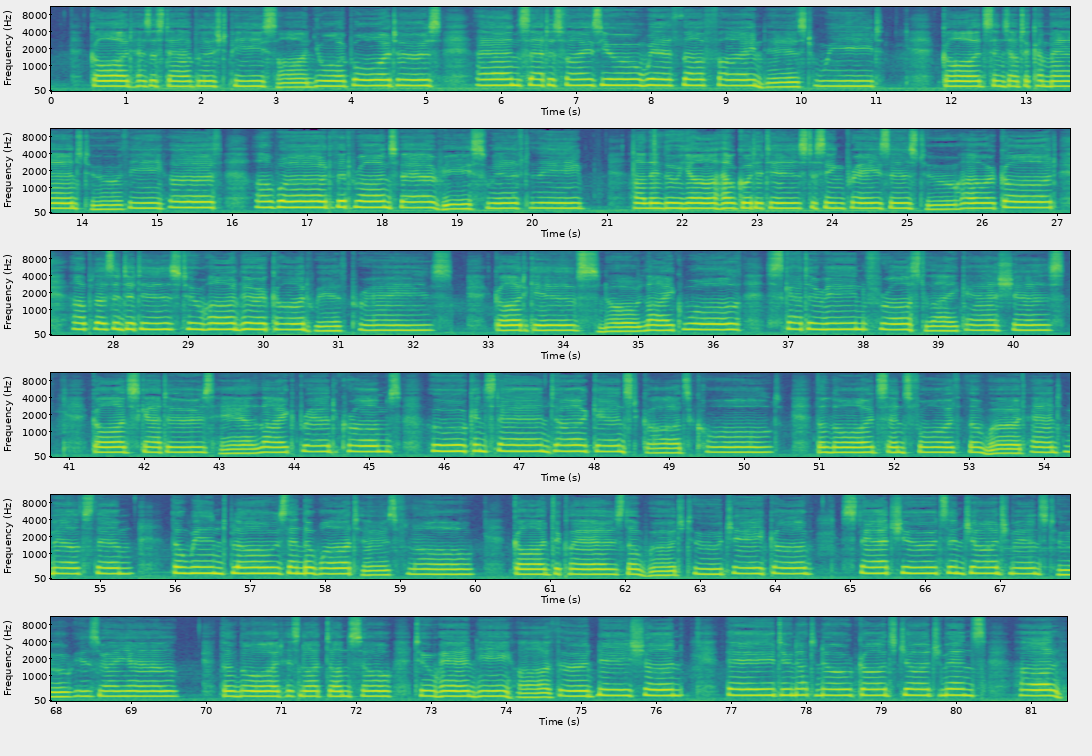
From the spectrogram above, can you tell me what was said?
God has established peace on your borders and satisfies you with the finest wheat. God sends out a command to the earth a word that runs very swiftly. Hallelujah, how good it is to sing praises to our God. How pleasant it is to honor God with praise. God gives snow like wool, scattering frost like ashes. God scatters hail like breadcrumbs. Who can stand against God's cold? The Lord sends forth the word and melts them. The wind blows and the waters flow. God declares the word to Jacob, statutes and judgments to Israel. The Lord has not done so to any other nation. They do not know God's judgments. Hallelujah.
